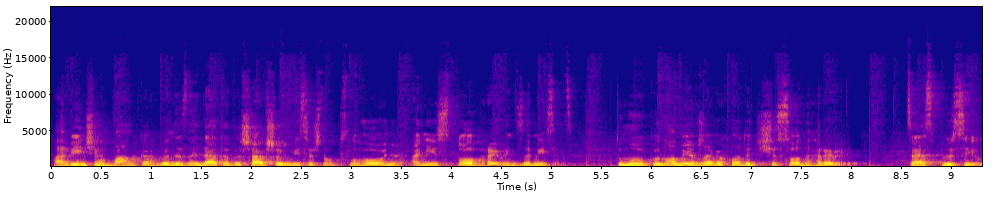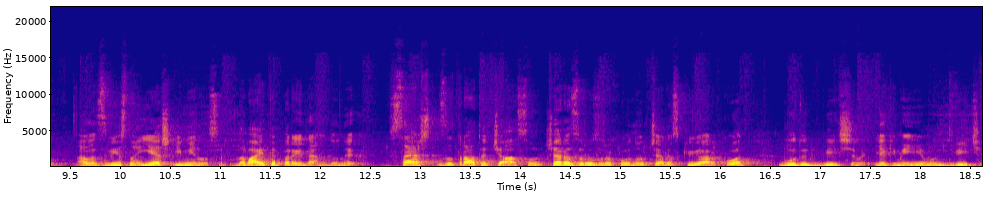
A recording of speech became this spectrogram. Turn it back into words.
а в інших банках ви не знайдете дешевшого місячного обслуговування аніж 100 гривень за місяць. Тому економія вже виходить 600 гривень. Це з плюсів, але звісно є ж і мінуси. Давайте перейдемо до них. Все ж затрати часу через розрахунок через QR-код будуть більшими, як мінімум вдвічі.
